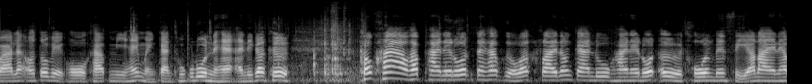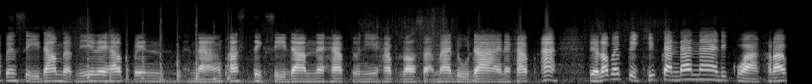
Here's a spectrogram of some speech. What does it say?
ฟ้าและออโต้เบรกโฮครับมีให้เหมือนกันทุกรุ่นนะฮะอันนี้ก็คือคร่าวๆครับภายในรถนะครับเผื่อว่าใครต้องการดูภายในรถเออโทนเป็นสีอะไรนะครับเป็นสีดำแบบนี้เลยครับเป็นหนังพลาสติกสีดำนะครับ ตัวนี้ครับเราสามารถดูได้นะครับอะเดี๋ยวเราไปปิดคลิปกันด้านหน้าดีกว่าครับ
